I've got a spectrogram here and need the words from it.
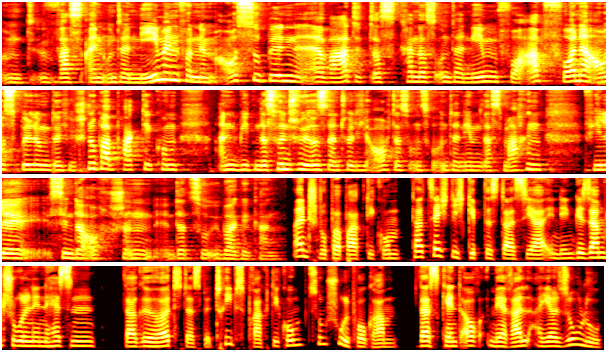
Und was ein Unternehmen von einem Auszubildenden erwartet, das kann das Unternehmen vorab, vor der Ausbildung durch ein Schnupperpraktikum anbieten. Das wünschen wir uns natürlich auch, dass unsere Unternehmen das machen. Viele sind da auch schon dazu übergegangen. Ein Schnupperpraktikum. Tatsächlich gibt es das ja in den Gesamtschulen in Hessen. Da gehört das Betriebspraktikum zum Schulprogramm. Das kennt auch Meral Ayasolu.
